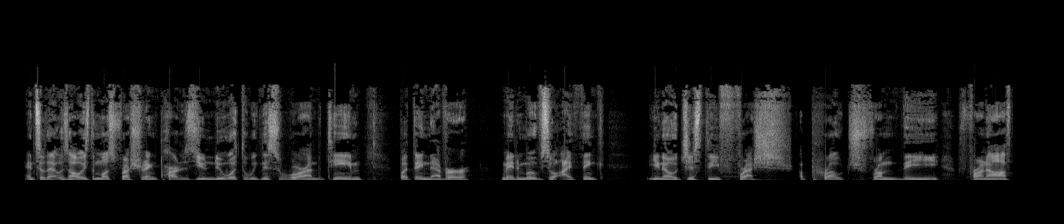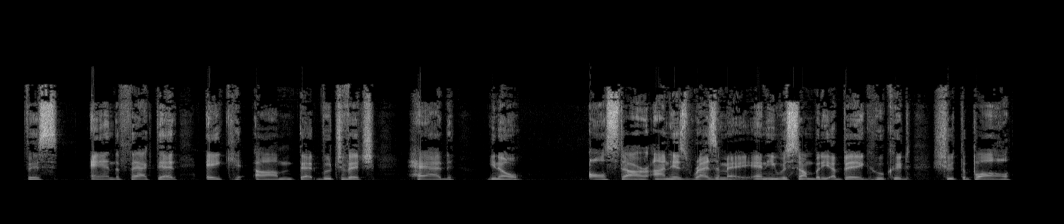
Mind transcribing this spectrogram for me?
And so that was always the most frustrating part is you knew what the weaknesses were on the team, but they never made a move. So I think, you know, just the fresh approach from the front office and the fact that AK, um, that Vucevic had, you know, all star on his resume and he was somebody a big who could shoot the ball.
